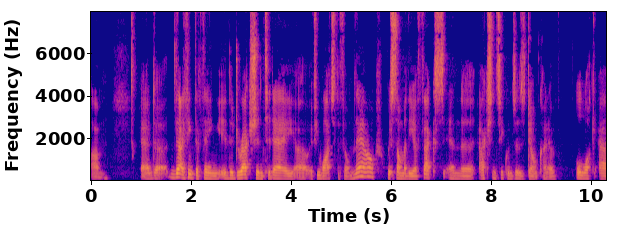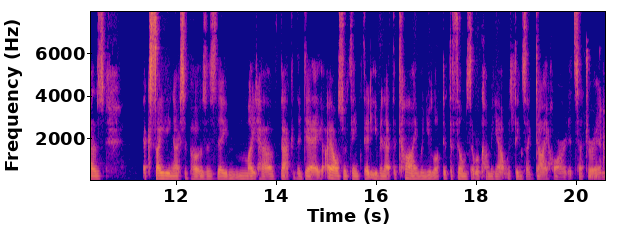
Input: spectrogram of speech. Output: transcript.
um, and uh, the, I think the thing, the direction today, uh, if you watch the film now, with some of the effects and the action sequences, don't kind of look as exciting, I suppose, as they might have back in the day. I also think that even at the time, when you looked at the films that were coming out with things like Die Hard, etc., and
